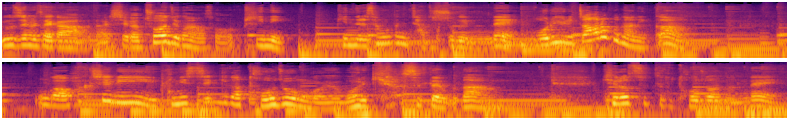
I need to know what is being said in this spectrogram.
요즘에 제가 날씨가 추워지고 나서 비니 비니를 상당히 자주 쓰고 있는데 머리를 자르고 나니까 뭔가 확실히 비니 쓰기가 더 좋은 거예요 머리 길었을 때보다. 길었을 때도 더 좋았는데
